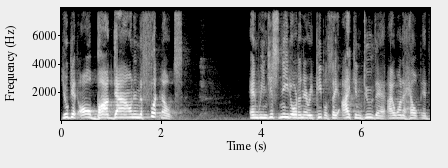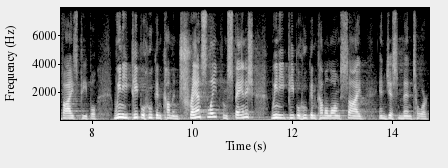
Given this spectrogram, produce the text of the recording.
You'll get all bogged down in the footnotes. And we just need ordinary people to say, I can do that. I want to help advise people. We need people who can come and translate from Spanish. We need people who can come alongside and just mentor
